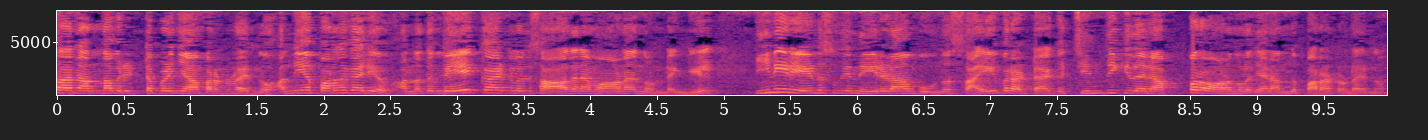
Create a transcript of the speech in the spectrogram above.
സാധനം അന്ന് അവർ ഇട്ടപ്പോഴും ഞാൻ പറഞ്ഞിട്ടുണ്ടായിരുന്നു. അന്ന് ഞാൻ പറഞ്ഞ കാര്യം അന്നത്തെ വേക്ക് ആയിട്ടുള്ള ഒരു സാധനമാണ് എന്നുണ്ടെങ്കിൽ ഇനി രേണുസുതി നേരിടാൻ പോകുന്ന സൈബർ അറ്റാക്ക് ചിന്തിക്കുന്നതിന് അപ്പുറമാണെന്നുള്ളത് ഞാൻ അന്ന് പറഞ്ഞിട്ടുണ്ടായിരുന്നു.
